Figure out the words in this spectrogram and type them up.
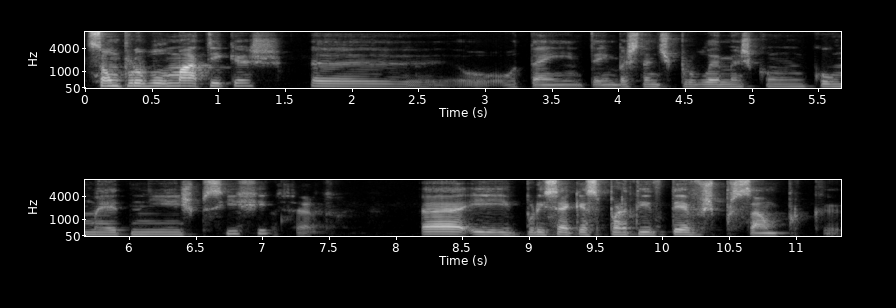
são problemáticas ah, ou, têm, têm bastantes problemas com, com uma etnia em específico. Certo. Uh, e por isso é que esse partido teve expressão, porque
